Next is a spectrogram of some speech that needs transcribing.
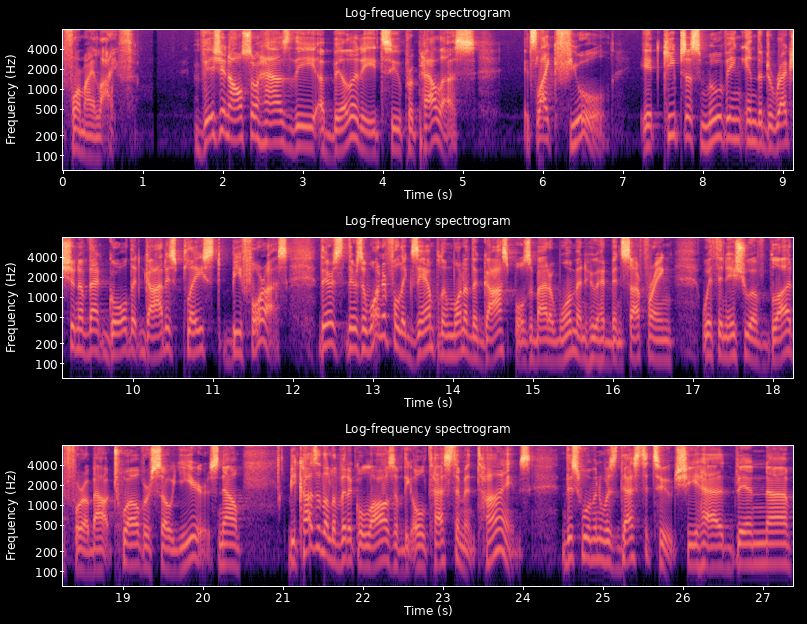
for my life. Vision also has the ability to propel us. It's like fuel. It keeps us moving in the direction of that goal that God has placed before us. There's, there's a wonderful example in one of the Gospels about a woman who had been suffering with an issue of blood for about 12 or so years. Now, because of the Levitical laws of the Old Testament times, this woman was destitute. She had been. Uh,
